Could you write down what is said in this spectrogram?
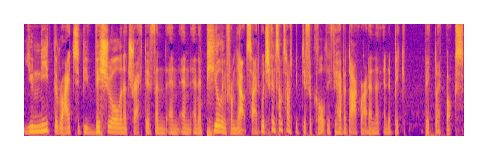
you need the ride to be visual and attractive and and and, and appealing from the outside, which can sometimes be difficult if you have a dark ride and a, and a big big black box.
